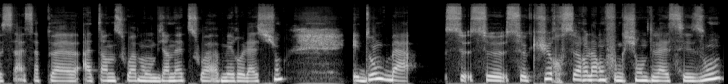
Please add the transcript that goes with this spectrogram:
ça, ça peut atteindre soit mon bien-être, soit mes relations. Et donc, bah, ce, ce, curseur-là, en fonction de la saison,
